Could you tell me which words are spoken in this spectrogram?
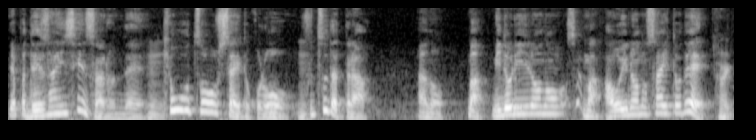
やっぱデザインセンスあるんで、うん。共通したいところをうん。普通だったら、あのまあ、緑色の、まあ、青色のサイトではい。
